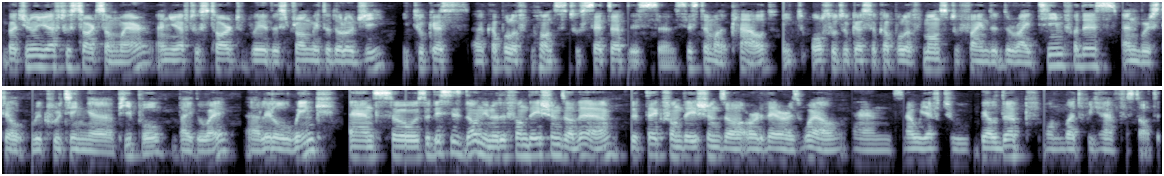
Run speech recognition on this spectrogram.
But you know, you have to start somewhere, and you have to start with a strong methodology. It took us a couple of months to set up this uh, system on the cloud. It also took us a couple of months to find the, the right team for this, and we're still recruiting uh, people by the way, a little wink. And so, so this is done. You know, the foundations are there. The tech foundations are, are there as well. And now we have to build up on what we have started.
